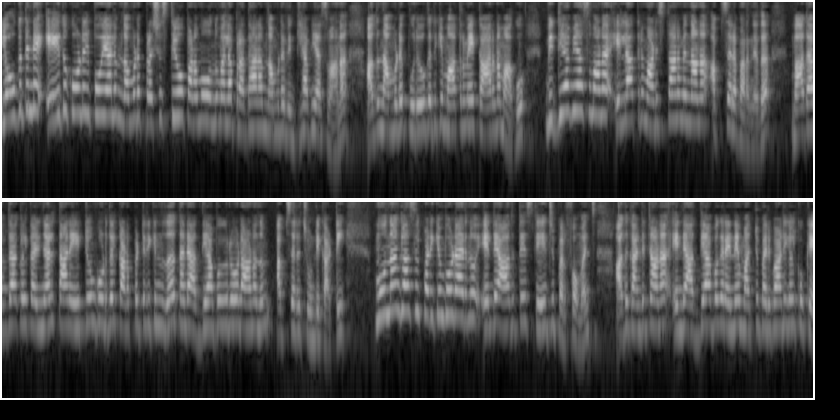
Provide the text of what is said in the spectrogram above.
ലോകത്തിന്റെ ഏതു കോണിൽ പോയാലും നമ്മുടെ പ്രശസ്തിയോ പണമോ ഒന്നുമല്ല പ്രധാനം നമ്മുടെ വിദ്യാഭ്യാസമാണ്. അത് നമ്മുടെ പുരോഗതിക്ക് മാത്രമേ കാരണമാകൂ. വിദ്യാഭ്യാസമാണ് എല്ലാത്തിനും അടിസ്ഥാനമെന്നാണ് അപ്സര പറഞ്ഞത്. മാതാപിതാക്കൾ കഴിഞ്ഞാൽ താൻ ഏറ്റവും കൂടുതൽ കടപ്പെട്ടിരിക്കുന്നത് തന്റെ അധ്യാപകരോടാണെന്നും അപ്സര ചൂണ്ടിക്കാട്ടി. മൂന്നാം ക്ലാസ്സിൽ പഠിക്കുമ്പോഴായിരുന്നു എന്റെ ആദ്യത്തെ സ്റ്റേജ് പെർഫോമൻസ്. അത് കണ്ടിട്ടാണ് എന്റെ അധ്യാപകർ എന്നെ മറ്റു പരിപാടികൾക്കൊക്കെ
